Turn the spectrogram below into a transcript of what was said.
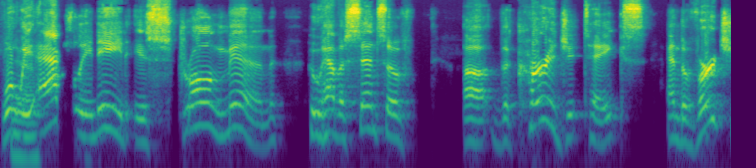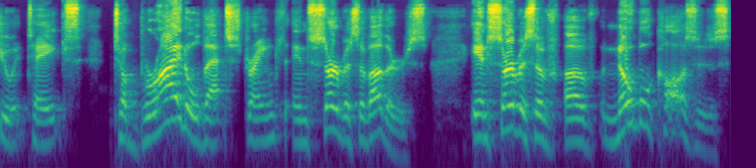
What yeah. we actually need is strong men who have a sense of uh, the courage it takes and the virtue it takes to bridle that strength in service of others in service of, of noble causes,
